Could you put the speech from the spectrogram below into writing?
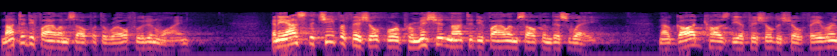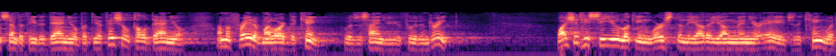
not to defile himself with the royal food and wine. And he asked the chief official for permission not to defile himself in this way. Now God caused the official to show favor and sympathy to Daniel, but the official told Daniel, I'm afraid of my lord the king, who has assigned you your food and drink. Why should he see you looking worse than the other young men your age? The king would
